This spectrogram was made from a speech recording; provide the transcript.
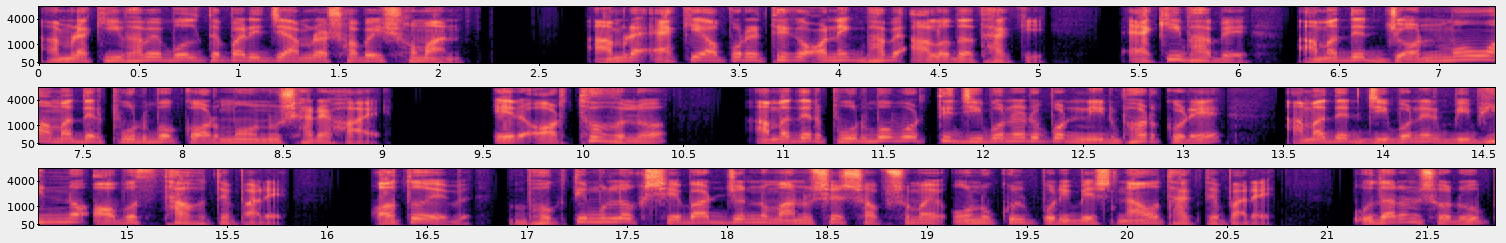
আমরা কীভাবে বলতে পারি যে আমরা সবাই সমান? আমরা একে অপরের থেকে অনেকভাবে আলাদা থাকি। একইভাবে আমাদের জন্মও আমাদের পূর্ব কর্ম অনুসারে হয়। এর অর্থ হল, আমাদের পূর্ববর্তী জীবনের উপর নির্ভর করে আমাদের জীবনের বিভিন্ন অবস্থা হতে পারে। অতএব ভক্তিমূলক সেবার জন্য মানুষের সবসময় অনুকূল পরিবেশ নাও থাকতে পারে। উদাহরণস্বরূপ,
